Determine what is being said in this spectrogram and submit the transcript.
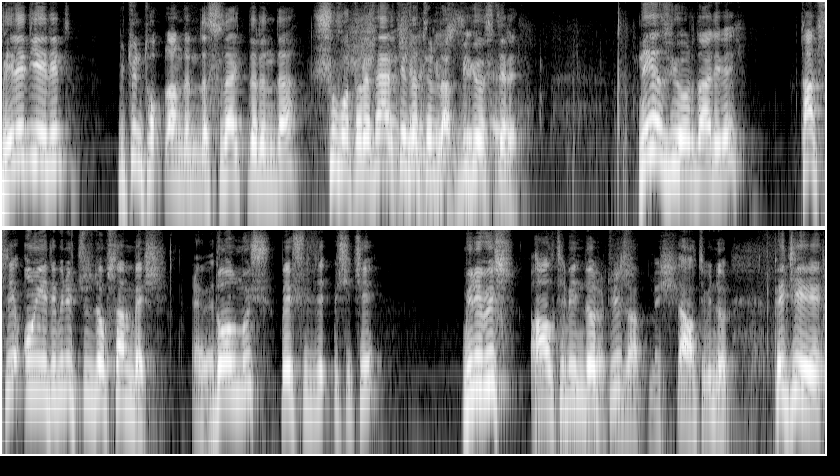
Belediyenin bütün toplantılarında, slaytlarında şu fotoğrafı herkes hatırlar. Bir gösterin. evet. Ne yazıyor orada Ali Bey? Taksi 17.395. Evet. Dolmuş 572. Minibüs 6400 6460. 6400. Peki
